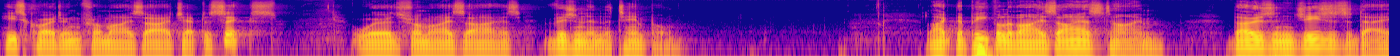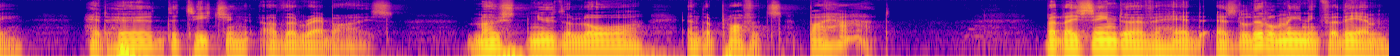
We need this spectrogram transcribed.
he's quoting from Isaiah chapter 6, words from Isaiah's vision in the temple. Like the people of Isaiah's time, those in Jesus' day had heard the teaching of the rabbis. Most knew the law and the prophets by heart. But they seem to have had as little meaning for them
